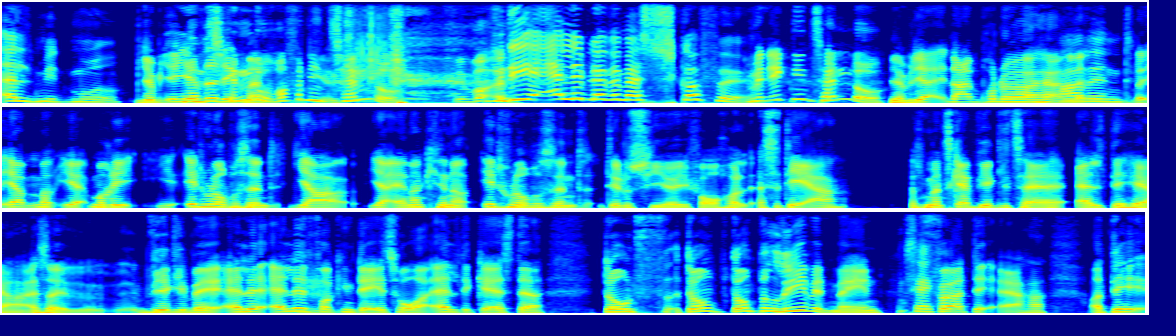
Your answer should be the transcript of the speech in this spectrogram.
alt mit mod. Jeg, jeg, jeg ved det ikke, Nintendo? man... Hvorfor Nintendo? Hvor, Fordi alle bliver ved med at skuffe. Men ikke Nintendo. Jamen, jeg, nej, prøv nu at høre her. Bare vent. Ja, Marie, 100%, jeg, jeg anerkender 100% det, du siger i forhold. Altså, det er... Altså, man skal virkelig tage alt det her, altså virkelig med alle, alle Mm. fucking datoer, alt det gas der. Don't, th- don't, don't believe it, man, Exactly. før det er her. Og det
